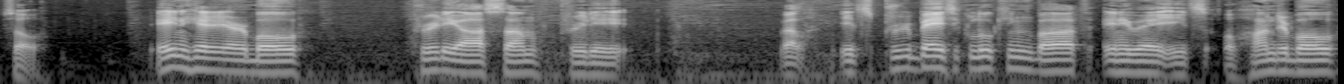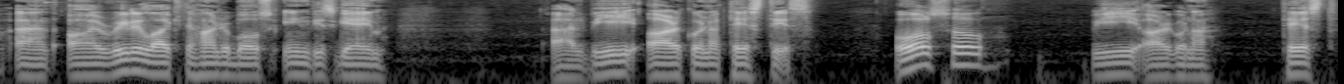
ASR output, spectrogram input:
So Einherjar bow, pretty awesome, pretty well, it's pretty basic looking, but anyway, it's a hunter bow, and I really like the hunter bows in this game. And we are gonna test this. Also, we are gonna test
